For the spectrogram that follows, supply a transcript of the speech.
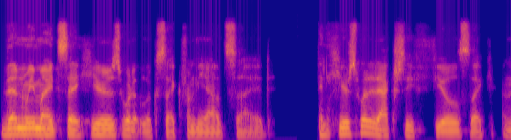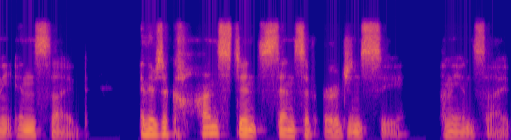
Then we might say, here's what it looks like from the outside. And here's what it actually feels like on the inside. And there's a constant sense of urgency on the inside.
